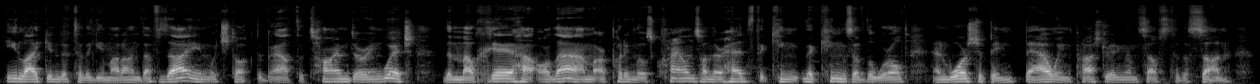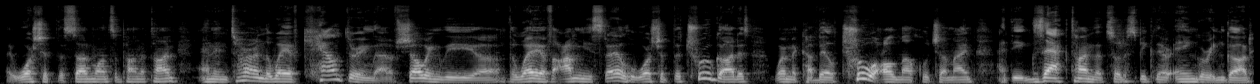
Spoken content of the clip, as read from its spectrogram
He likened it to the Gemara and Daf Zayin, which talked about the time during which the Malchei Ha'olam are putting those crowns on their heads, the king, the kings of the world, and worshiping, bowing, prostrating themselves to the sun. They worship the sun once upon a time, and in turn, the way of countering that, of showing the uh, the way of Am Yisrael, who worship the true God, is where Mekabel true Al Malchut Shamayim at the exact time that, so to speak, they're angering God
